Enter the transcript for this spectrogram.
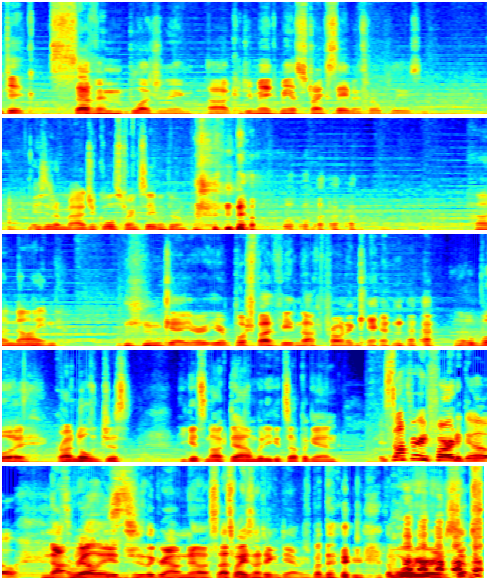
you take 7 bludgeoning. Uh, could you make me a strength saving throw, please? Is it a magical strength saving throw? no. uh, nine. okay, you're, you're pushed 5 feet and knocked prone again. Oh boy, Grundle just he gets knocked down, but he gets up again. It's not very far to go. not be really. honest. To the ground, no. So that's why he's not taking damage. But the, the warrior steps,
